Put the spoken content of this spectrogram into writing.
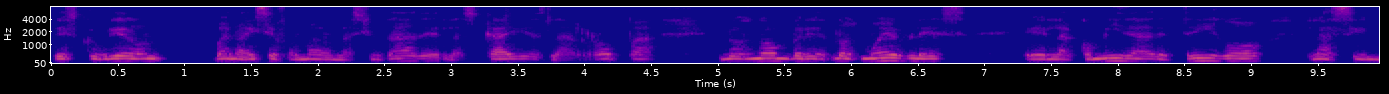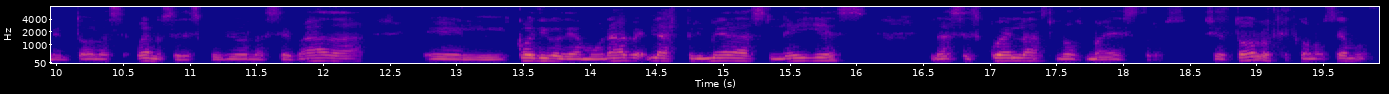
descubrieron, bueno, ahí se formaron las ciudades, las calles, la ropa, los nombres, los muebles, eh, la comida de trigo, las inventó, las, bueno, se descubrió la cebada, el código de Hammurabi, las primeras leyes, las escuelas, los maestros. O sea, todo lo que conocemos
